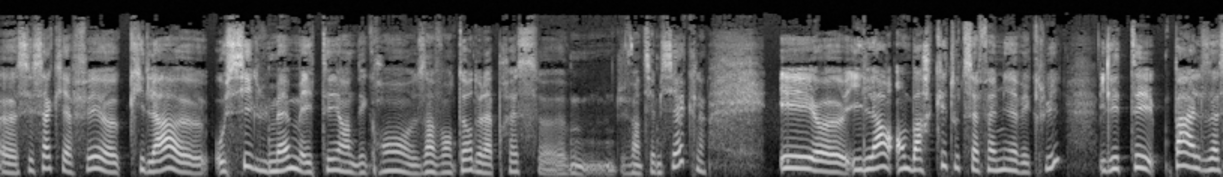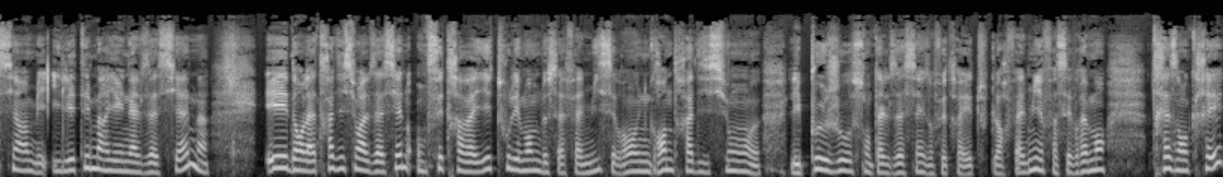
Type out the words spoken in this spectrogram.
Euh, c'est ça qui a fait euh, qu'il a euh, aussi lui-même été un des grands inventeurs de la presse du XXe siècle. Et euh, il a embarqué toute sa famille avec lui. Il était pas alsacien, mais il était marié à une alsacienne. Et dans la tradition alsacienne, on fait travailler tous les membres de sa famille. C'est vraiment une grande tradition. Euh, les Peugeot sont alsaciens, ils ont fait travailler toute leur famille. Enfin, c'est vraiment très ancré.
